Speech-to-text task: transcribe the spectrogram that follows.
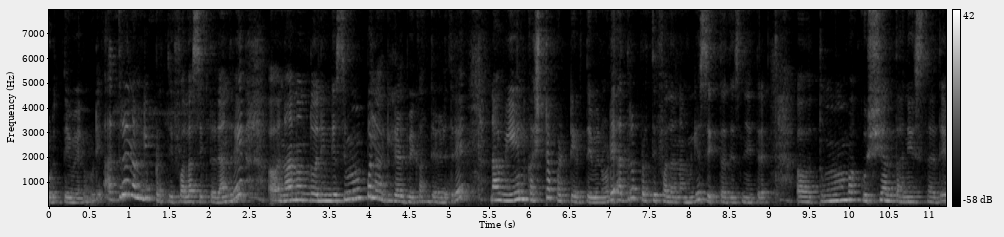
ಕೊಡ್ತೇವೆ ನೋಡಿ, ಅದರ ನಮಗೆ ಪ್ರತಿಫಲ ಸಿಗ್ತದೆ. ಅಂದರೆ ನಾನೊಂದು ನಿಮಗೆ ಸಿಂಪಲ್ ಆಗಿ ಹೇಳಬೇಕಂತ ಹೇಳಿದ್ರೆ ನಾವು ಏನು ಕಷ್ಟಪಟ್ಟಿರ್ತೀವಿ ನೋಡಿ ಅದರ ಪ್ರತಿಫಲ ನಮಗೆ ಸಿಗ್ತದೆ ಸ್ನೇಹಿತರೆ. ತುಂಬ ಖುಷಿ ಅಂತ ಅನಿಸ್ತದೆ ಇದೆ.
